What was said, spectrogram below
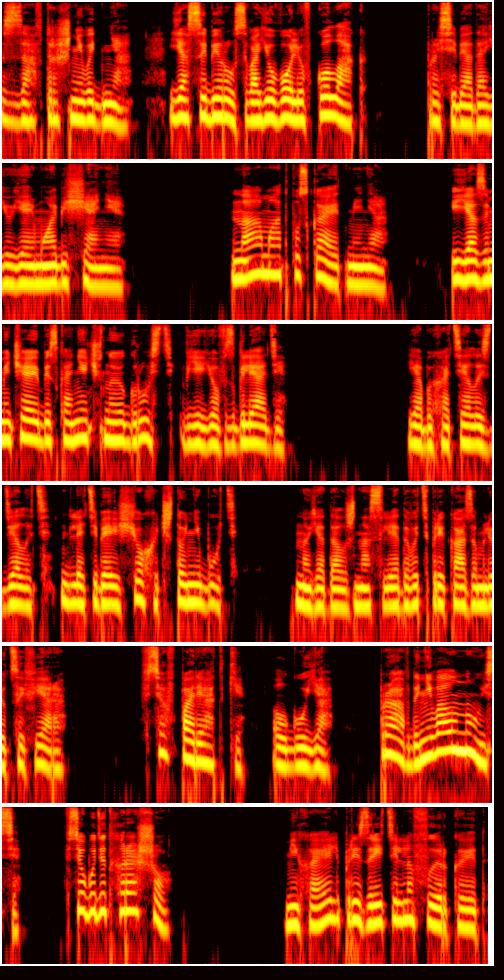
С завтрашнего дня я соберу свою волю в кулак. Про себя даю я ему обещание. Нама отпускает меня, и я замечаю бесконечную грусть в ее взгляде. Я бы хотела сделать для тебя еще хоть что-нибудь, но я должна следовать приказам Люцифера. Все в порядке, лгу я. Правда, не волнуйся. Все будет хорошо. Михаэль презрительно фыркает,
